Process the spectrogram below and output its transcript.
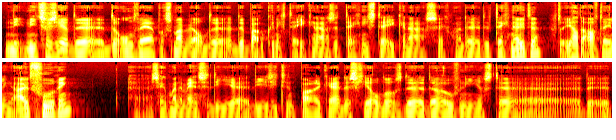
niet, niet zozeer de, de ontwerpers, maar wel de, de bouwkundig tekenaars, de technisch tekenaars, zeg maar de, de techneuten. Je had de afdeling uitvoering. zeg maar de mensen die, die je ziet in het park. Hè, de schilders, de, de hoveniers, de, de,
